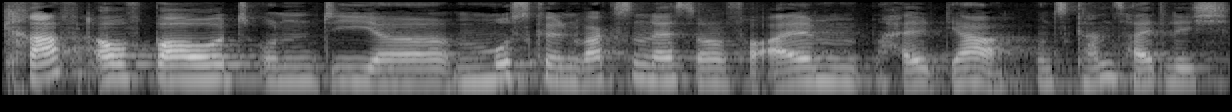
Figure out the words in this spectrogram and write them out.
Kraft aufbaut und die äh, Muskeln wachsen lässt, sondern vor allem halt ja uns ganzheitlich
